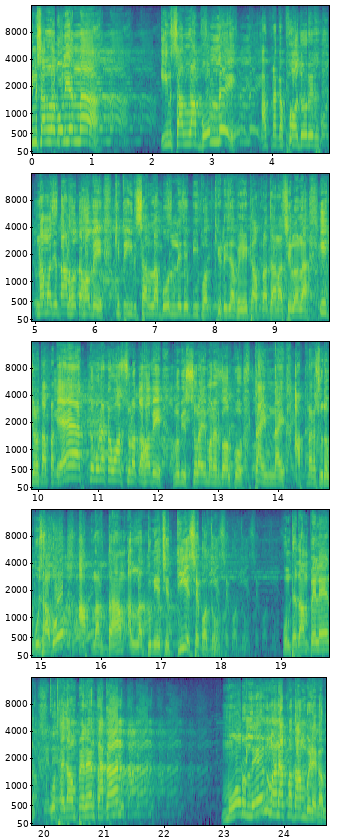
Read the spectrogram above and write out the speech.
ইনশাল্লাহ বলিয়েন না। ইনশাল্লাহ বললে আপনাকে ফজরের নামাজে দাঁড় হতে হবে। কিন্তু ইনশাল্লাহ বললে যে বিপদ কেটে যাবে, এটা আপনার জানা ছিল না। এই জন্য তো আপনাকে এত বড় একটা ওয়াজ শোনাতে হবে। নবী সোলাইমানের গল্প, টাইম নাই। আপনাকে শুধু বুঝাবো, আপনার দাম আল্লাহ দুনিয়েছে দিয়েছে কত? কোনঠে দাম পেলেন? কোথায় দাম পেলেন? তাকান। মরলেন মানে আপনার দাম বেড়ে গেল।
